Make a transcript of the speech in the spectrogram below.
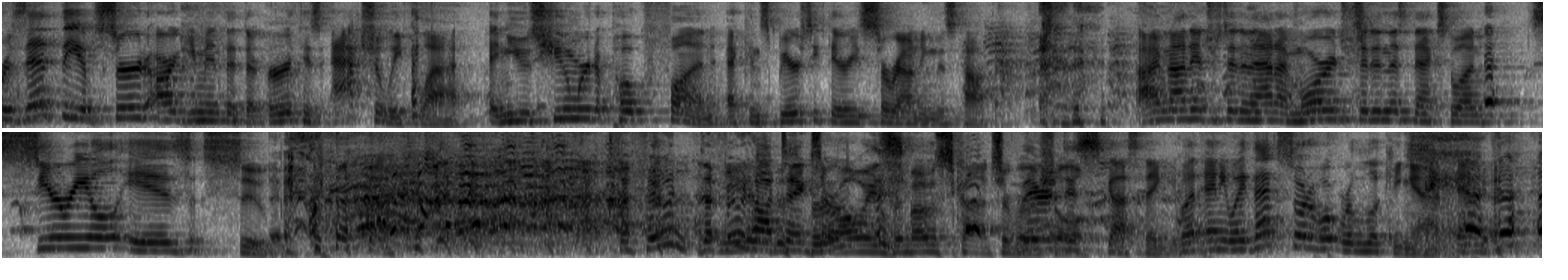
Present the absurd argument that the Earth is actually flat, and use humor to poke fun at conspiracy theories surrounding this topic. I'm not interested in that. I'm more interested in this next one. Cereal is soup. The food, the food hot takes are always the most controversial. They're disgusting. But anyway, that's sort of what we're looking at. And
